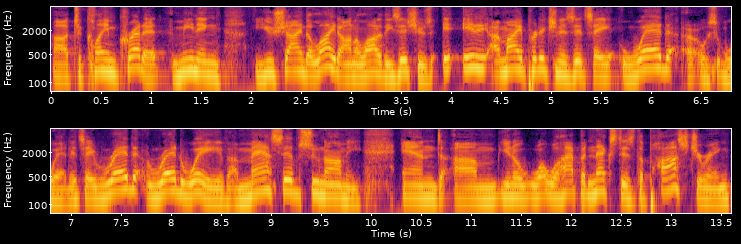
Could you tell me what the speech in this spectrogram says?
uh, to claim credit, meaning you shined a light on a lot of these issues. It, it, uh, my prediction is it's a wed, uh, wed, it's a red, red wave, a massive tsunami. And, um, you know, what will happen next is the posturing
